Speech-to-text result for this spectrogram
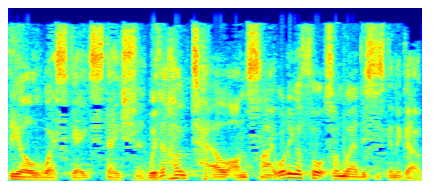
the old Westgate station with a hotel on site. What are your thoughts on where this is going to go?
